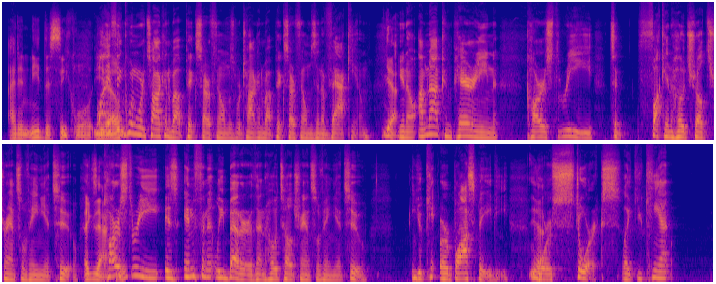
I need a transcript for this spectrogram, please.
I didn't need this sequel. You Well, know. I think when we're talking about Pixar films, we're talking about Pixar films in a vacuum. Yeah. You know, I'm not comparing Cars 3 to fucking Hotel Transylvania 2. Exactly. Cars 3 is infinitely better than Hotel Transylvania 2. You can't or Boss Baby Yeah. or Storks. Like you can't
